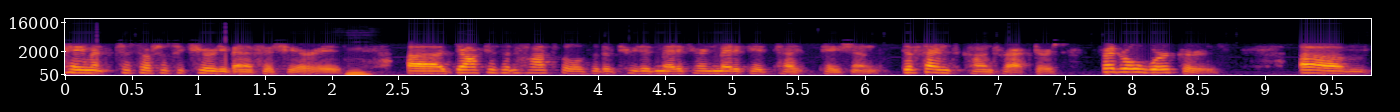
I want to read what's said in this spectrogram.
payments to Social Security beneficiaries, mm. uh, doctors and hospitals that have treated Medicare and Medicaid patients, defense contractors, federal workers. Um,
